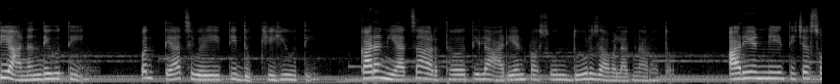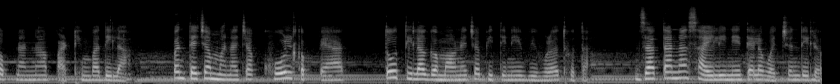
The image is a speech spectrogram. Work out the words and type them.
ती आनंदी होती. पण त्याच वेळी ती दुःखीही होती. कारण याचा अर्थ तिला आर्यनपासून दूर जावं लागणार होतं. आर्यनने तिच्या स्वप्नांना पाठिंबा दिला पण त्याच्या मनाच्या खोल कप्प्यात तो तिला गमावण्याच्या भीतीने विवळत होता. जाताना सायलीने त्याला वचन दिलं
